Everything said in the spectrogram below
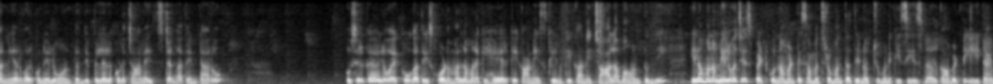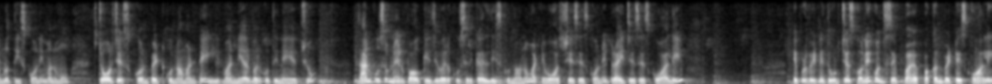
వన్ ఇయర్ వరకు నిలువ ఉంటుంది. పిల్లలు కూడా చాలా ఇష్టంగా తింటారు. ఉసిరికాయలు ఎక్కువగా తీసుకోవడం వల్ల మనకి హెయిర్కి కానీ స్కిన్కి కానీ చాలా బాగుంటుంది. ఇలా మనం నిల్వ చేసి పెట్టుకున్నామంటే సంవత్సరం అంతా తినొచ్చు. మనకి సీజనల్ కాబట్టి ఈ టైంలో తీసుకొని మనము స్టోర్ చేసుకొని పెట్టుకున్నామంటే వన్ ఇయర్ వరకు తినేయచ్చు. దానికోసం నేను పావు కేజీ వరకు ఉసిరికాయలు తీసుకున్నాను. వాటిని వాష్ చేసేసుకొని డ్రై చేసేసుకోవాలి. ఇప్పుడు వీటిని తుడిచేసుకొని కొంచెంసేపు పక్కన పెట్టేసుకోవాలి.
